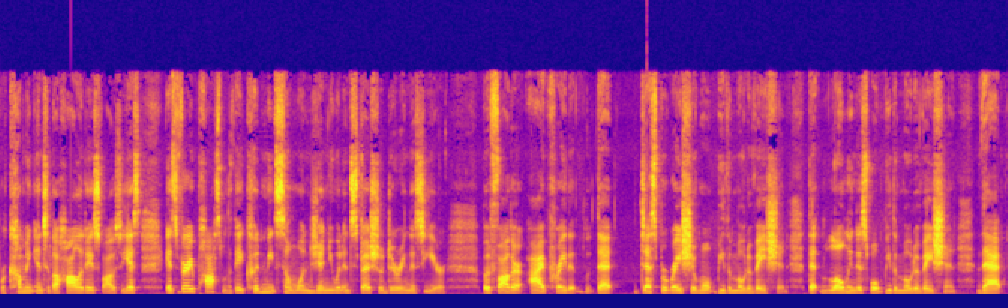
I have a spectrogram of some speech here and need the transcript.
We're coming into the holidays, Father. So, yes, it's very possible that they could meet someone genuine and special during this year. But, Father, I pray that that desperation won't be the motivation, that loneliness won't be the motivation, that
